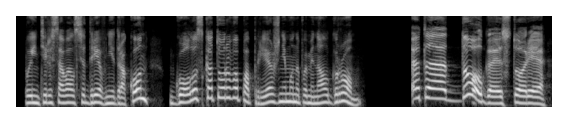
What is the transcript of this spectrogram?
— поинтересовался древний дракон, голос которого по-прежнему напоминал гром. «Это долгая история», —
